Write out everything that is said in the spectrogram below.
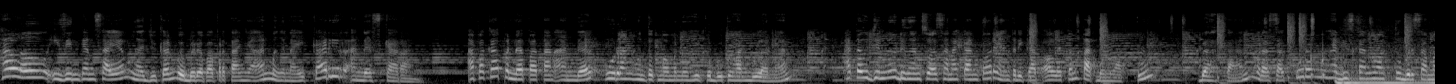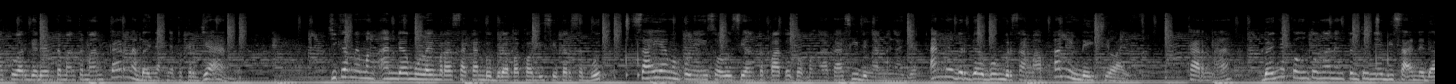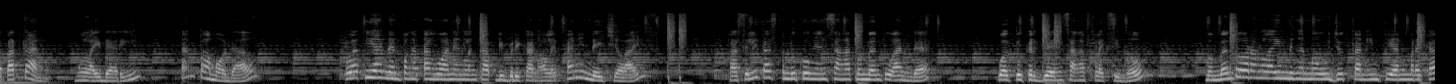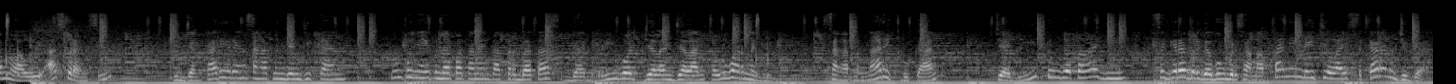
Halo, izinkan saya mengajukan beberapa pertanyaan mengenai karir Anda sekarang. Apakah pendapatan Anda kurang untuk memenuhi kebutuhan bulanan? Atau jenuh dengan suasana kantor yang terikat oleh tempat dan waktu? Bahkan merasa kurang menghabiskan waktu bersama keluarga dan teman-teman karena banyaknya pekerjaan? Jika memang Anda mulai merasakan beberapa kondisi tersebut, saya mempunyai solusi yang tepat untuk mengatasi dengan mengajak Anda bergabung bersama Panindaichi Life. Karena banyak keuntungan yang tentunya bisa Anda dapatkan, mulai dari tanpa modal, pelatihan dan pengetahuan yang lengkap diberikan oleh Panindaichi Life, fasilitas pendukung yang sangat membantu Anda, waktu kerja yang sangat fleksibel, membantu orang lain dengan mewujudkan impian mereka melalui asuransi, jenjang karir yang sangat menjanjikan, mempunyai pendapatan yang tak terbatas, dan reward jalan-jalan ke luar negeri. Sangat menarik bukan? Jadi tunggu apa lagi? Segera bergabung bersama Panindaichi Life sekarang juga.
